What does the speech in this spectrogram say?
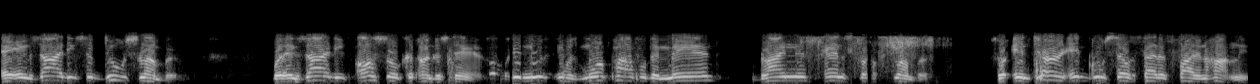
And anxiety subdued slumber. But anxiety also could understand. It knew it was more powerful than man, blindness, and slumber. So in turn, it grew self satisfied and hotly.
